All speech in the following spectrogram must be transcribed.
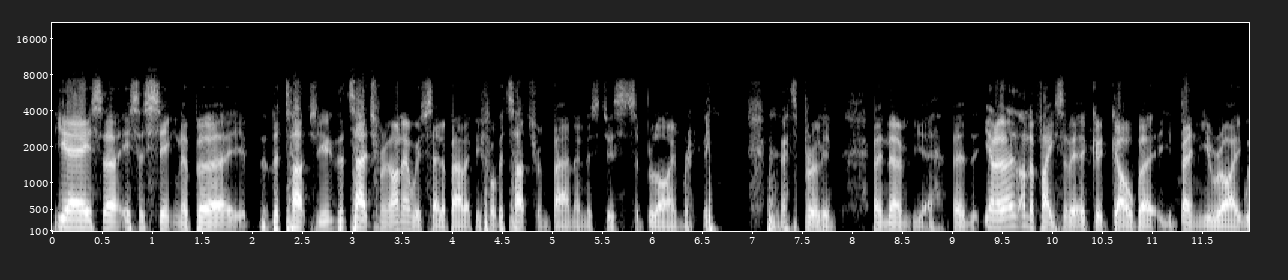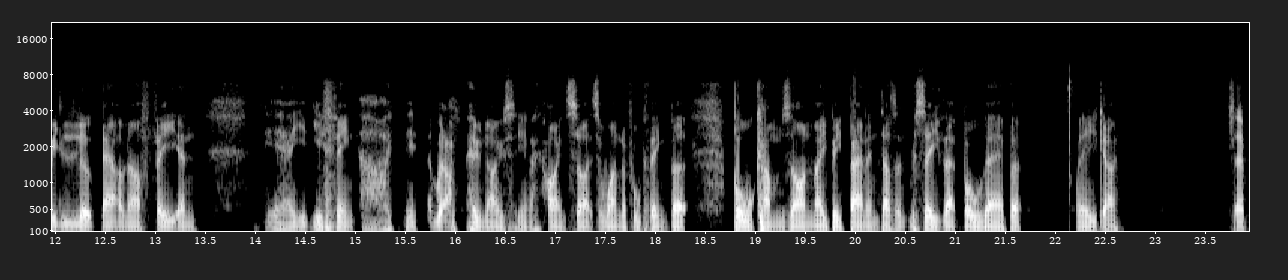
yeah, it's a it's a sickener. But the touch, the touch from I know we've said about it before. The touch from Bannan is just sublime, really. That's brilliant. And um, yeah, uh, you know, on the face of it, a good goal. But Ben, you're right. We looked out on our feet, and yeah, you, you think, oh, it, well, who knows? You know, hindsight's a wonderful thing. But ball comes on, maybe Bannan doesn't receive that ball there, but there you go. Seb.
